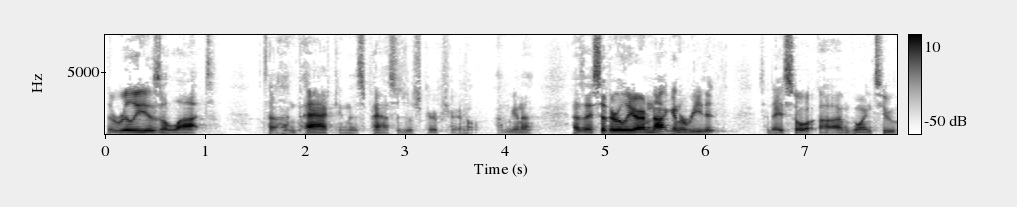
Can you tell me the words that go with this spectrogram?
there really is a lot to unpack in this passage of Scripture. And I'm going to, as I said earlier, I'm not going to read it today, so uh, I'm going to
